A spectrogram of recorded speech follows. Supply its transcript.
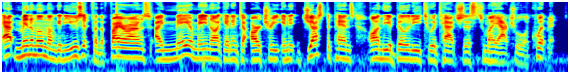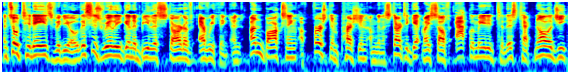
At minimum, I'm going to use it for the firearms. I may or may not get into archery, and it just depends on the ability to attach this to my actual equipment. And so today's video, this is really going to be the start of everything. An unboxing, a first impression. I'm going to start to get myself acclimated to this technology,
